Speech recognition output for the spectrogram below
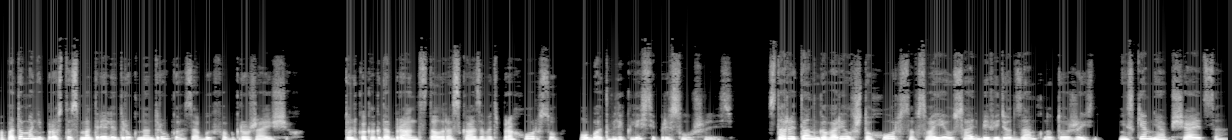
а потом они просто смотрели друг на друга, забыв об окружающих. Только когда Бранд стал рассказывать про Хорсу, оба отвлеклись и прислушались. Старый Тан говорил, что Хорса в своей усадьбе ведет замкнутую жизнь, ни с кем не общается,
